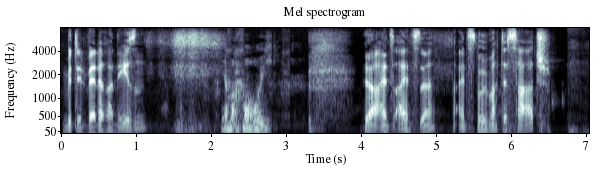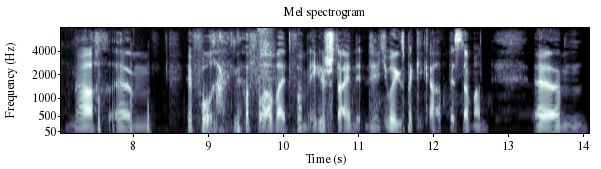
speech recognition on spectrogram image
Mit den Werderanesen? Ja, mach mal ruhig. Ja, 1-1, ne? 1-0 macht der Sarge nach, ähm, hervorragender Vorarbeit vom Eggestein, den ich übrigens bei Kicker habe, bester Mann. Ähm,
